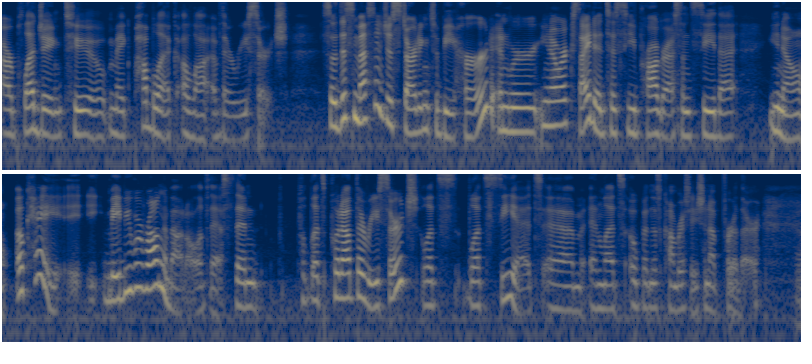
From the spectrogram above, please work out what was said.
are pledging to make public a lot of their research. So this message is starting to be heard, and we're you know we're excited to see progress and see that you know okay maybe we're wrong about all of this. Then let's put out the research. Let's let's see it, um, and let's open this conversation up further. Yeah.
